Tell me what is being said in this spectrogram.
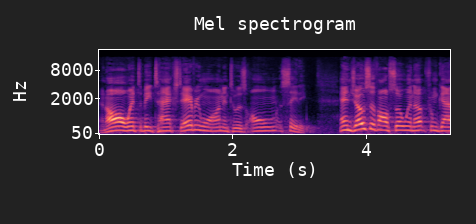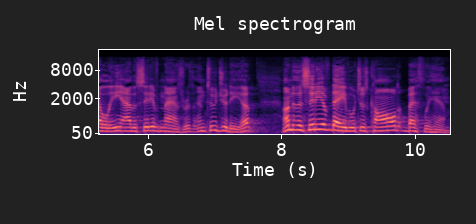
And all went to be taxed, every one into his own city. And Joseph also went up from Galilee out of the city of Nazareth into Judea unto the city of David, which is called Bethlehem,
